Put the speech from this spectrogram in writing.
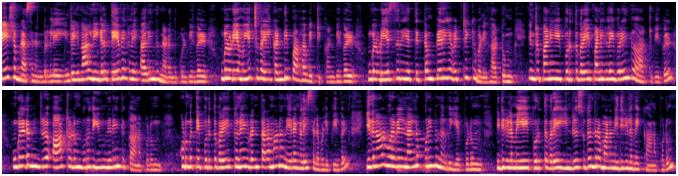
மேஷம் ராசி நண்பர்களே இன்றைய நாள் நீங்கள் தேவைகளை அறிந்து நடந்து கொள்வீர்கள். உங்களுடைய முயற்சிகளில் கண்டிப்பாக வெற்றி காண்பீர்கள். உங்களுடைய சிறிய திட்டம் பெரிய வெற்றிக்கு வழிகாட்டும். இன்று பணியை பொறுத்தவரை பணிகளை விரைந்து ஆற்றுவீர்கள். உங்களிடம் இன்று ஆற்றலும் உறுதியும் நிறைந்து காணப்படும். குடும்பத்தை பொறுத்தவரை துணையுடன் தரமான நேரங்களை செலவழிப்பீர்கள். இதனால் உறவில் நல்ல புரிந்துணர்வு ஏற்படும். நிதி நிலைமையை பொறுத்தவரை இன்று சுதந்திரமான நிதி நிலைமை காணப்படும்.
